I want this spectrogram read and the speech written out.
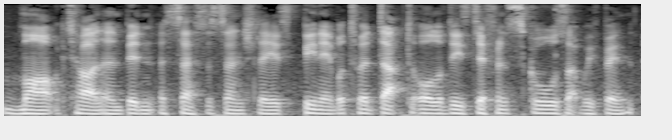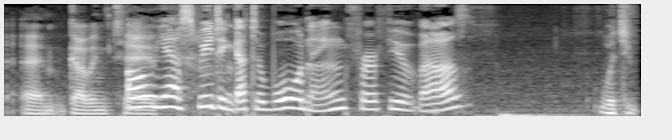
marked on and been assessed essentially is being able to adapt to all of these different schools that we've been um, going to. Oh yes, we didn't get a warning for a few of us. Would you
